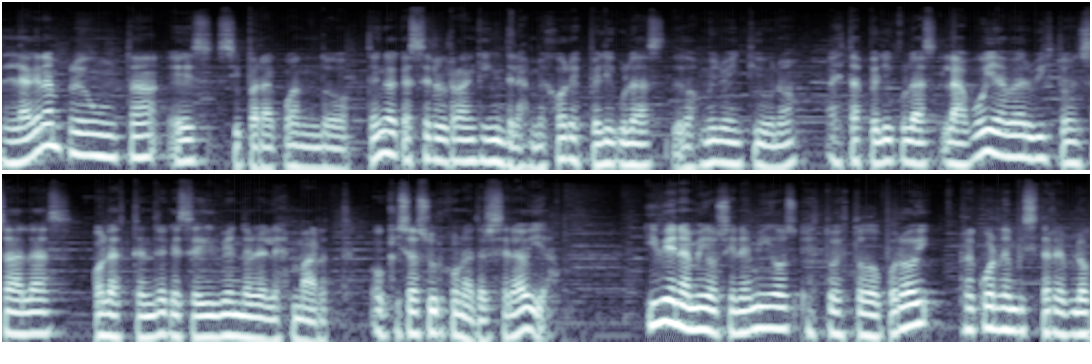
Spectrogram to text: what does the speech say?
La gran pregunta es si para cuando tenga que hacer el ranking de las mejores películas de 2021, a estas películas las voy a haber visto en salas o las tendré que seguir viendo en el Smart, o quizás surja una tercera vía. Y bien amigos y enemigos, esto es todo por hoy. Recuerden visitar el blog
